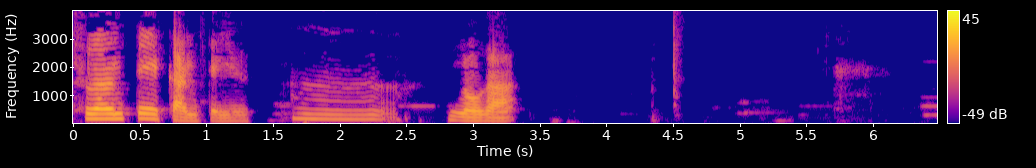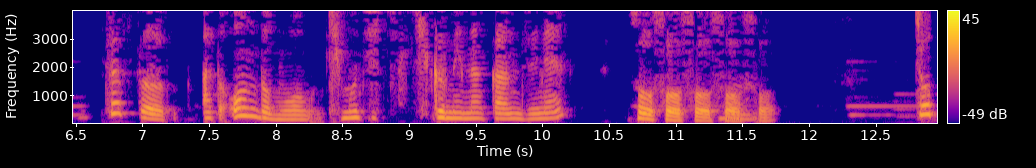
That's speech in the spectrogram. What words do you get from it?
不安定感っていううん。のが。ちょっと、あと温度も気持ち低めな感じね。そうそうそうそうそう。ちょっ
